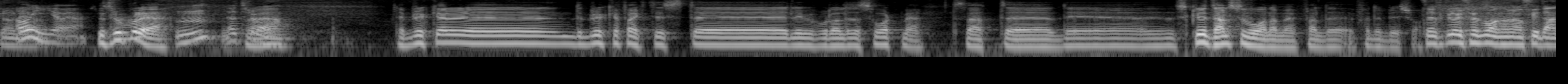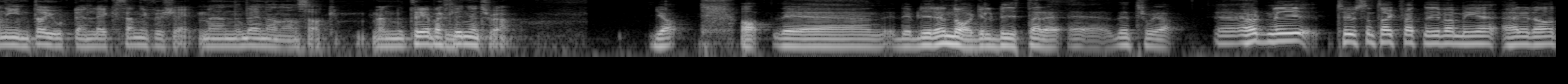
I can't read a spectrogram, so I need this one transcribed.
Oj, oj, oj. Du tror på det? Mm, det tror jag. Det brukar, eh, det brukar faktiskt eh, Liverpool ha lite svårt med. Så att eh, det skulle inte alls förvåna mig ifall det, ifall det blir så. Sen skulle det förvåna mig om Zidane inte har gjort den läxan i och för sig, men det är en annan sak. Men trebackslinjen tror jag. Ja, ja det, det blir en nagelbitare, eh, det tror jag. Eh, hörde ni, tusen tack för att ni var med här idag.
